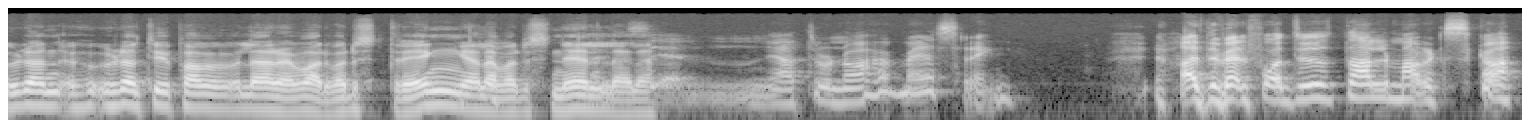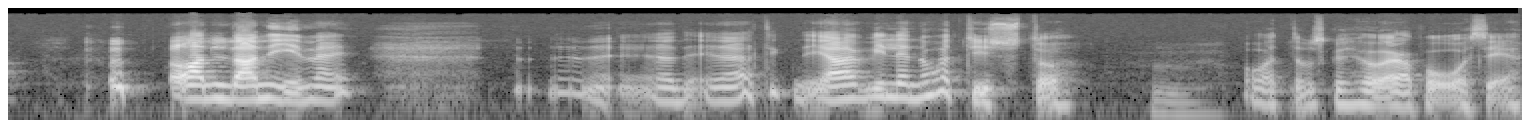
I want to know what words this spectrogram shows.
Hurdan, hurdan typ av lärare var du? Var du sträng eller var du snäll? Eller? Jag tror nog jag var mer sträng. Jag hade väl fått ut Tallmarkska andan i mig. Jag, jag, tyckte, jag ville nog ha tyst då. Och att de skulle höra på och se.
